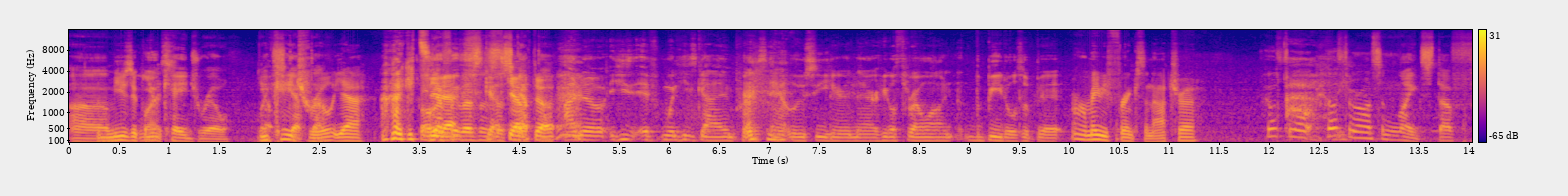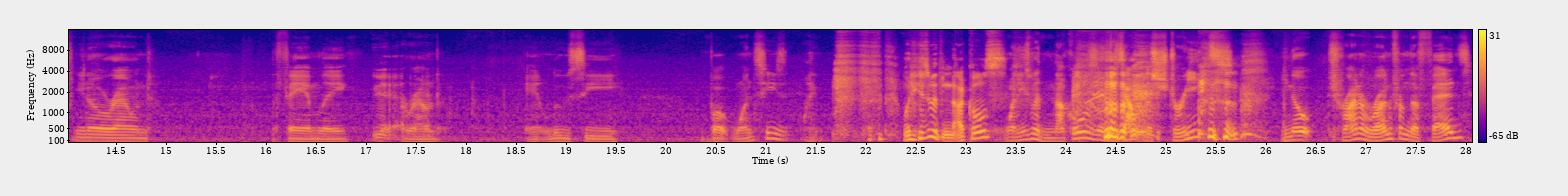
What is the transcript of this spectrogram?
Uh, Music-wise. UK drill. Like UK Skepta. drill? Yeah, I could see that. definitely listens to Skepta. Skepta. I know he's if when he's got to impress Aunt Lucy here and there, he'll throw on the Beatles a bit. Or maybe Frank Sinatra. He'll throw he'll throw on some like stuff you know around the family, Yeah. around Aunt Lucy. But once he's like when he's with Knuckles? when he's with Knuckles and he's out in the streets, you know, trying to run from the feds,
